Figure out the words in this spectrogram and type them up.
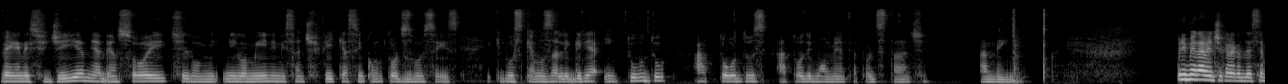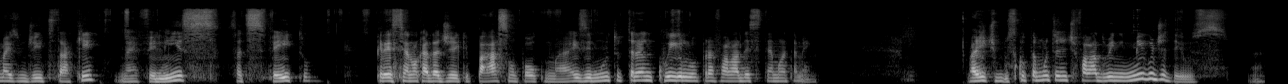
venha nesse dia, me abençoe, te ilumine, me ilumine, me santifique, assim como todos vocês, e que busquemos alegria em tudo, a todos, a todo momento e a todo instante. Amém. Primeiramente, eu quero agradecer mais um dia de estar aqui, né? Feliz, satisfeito, crescendo cada dia que passa um pouco mais e muito tranquilo para falar desse tema também. A gente escuta muita gente falar do inimigo de Deus. Né?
